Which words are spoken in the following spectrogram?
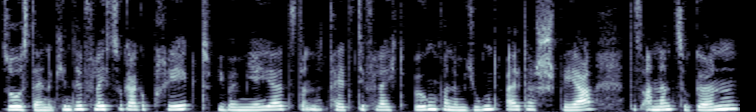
so ist deine Kindheit vielleicht sogar geprägt, wie bei mir jetzt, dann fällt es dir vielleicht irgendwann im Jugendalter schwer, das anderen zu gönnen,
